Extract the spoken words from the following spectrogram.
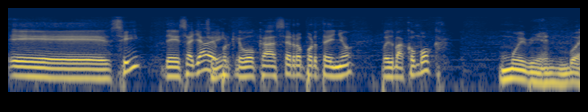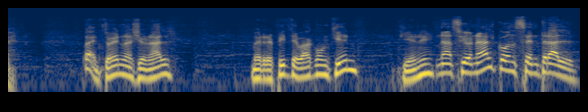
eh, sí, de esa llave, Sí. porque Boca Cerro Porteño, pues va con Boca. muy bien, bueno. Bueno, entonces Nacional, me repite, ¿va con quién? ¿Tiene? Nacional con Central.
